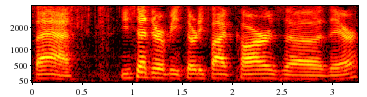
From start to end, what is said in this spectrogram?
fast, you said there would be 35 cars uh, there.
